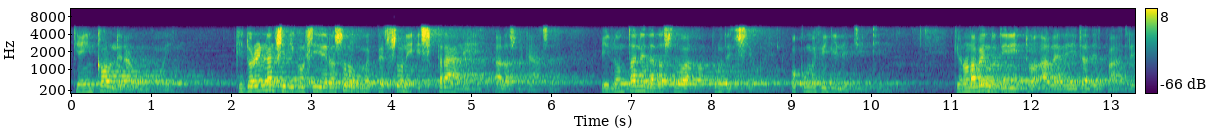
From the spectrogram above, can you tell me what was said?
che è in collera con voi, che d'ora innanzi vi considera solo come persone estranee alla sua casa e lontane dalla sua protezione, o come figli legittimi, che non avendo diritto all'eredità del Padre,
